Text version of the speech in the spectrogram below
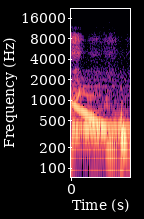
Uh!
